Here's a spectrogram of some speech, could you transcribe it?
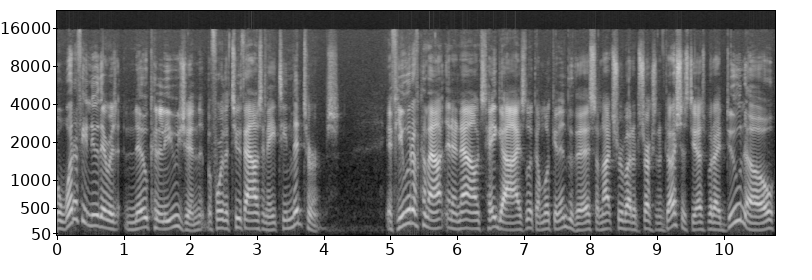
but what if he knew there was no collusion before the 2018 midterms? If he would have come out and announced, hey guys, look, I'm looking into this. I'm not sure about obstruction of justice yet, but I do know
